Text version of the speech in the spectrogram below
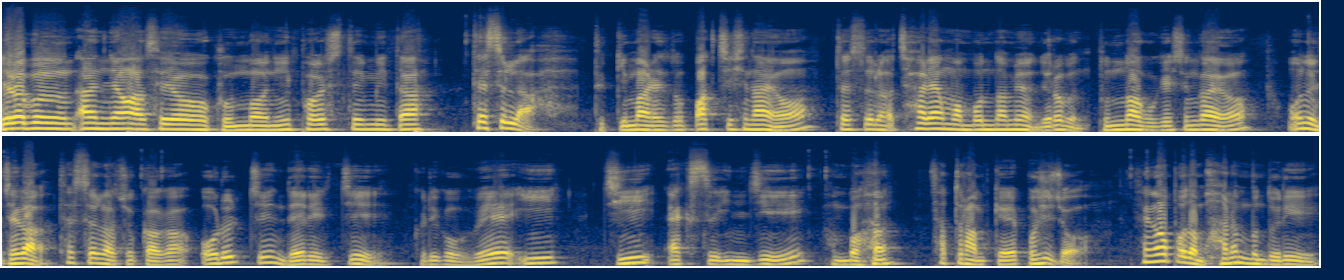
여러분 안녕하세요 굿머니 펄스트입니다 테슬라 듣기만 해도 빡치시나요? 테슬라 차량만 본다면 여러분 분노하고 계신가요? 오늘 제가 테슬라 주가가 오를지 내릴지 그리고 왜 이 GX인지 한번 차트를 함께 보시죠 생각보다 많은 분들이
